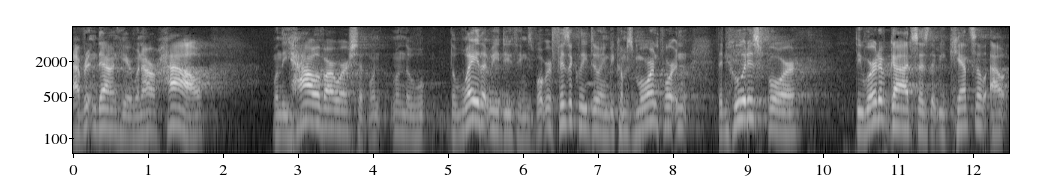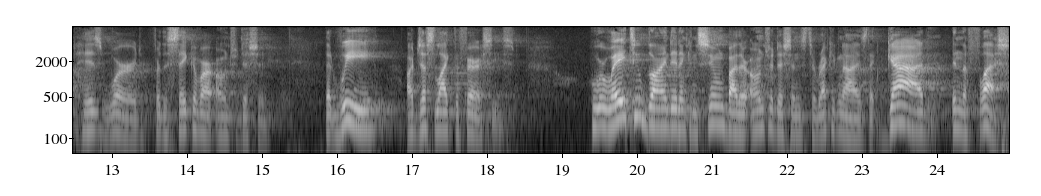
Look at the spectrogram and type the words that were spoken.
I've written down here when our how, when the how of our worship, when, when the, the way that we do things, what we're physically doing becomes more important than who it is for, the Word of God says that we cancel out His Word for the sake of our own tradition. That we are just like the Pharisees, who were way too blinded and consumed by their own traditions to recognize that God in the flesh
